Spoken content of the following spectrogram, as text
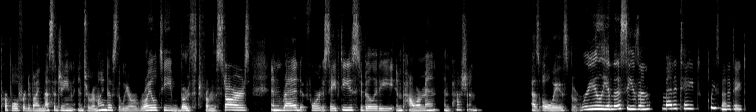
purple for divine messaging, and to remind us that we are royalty birthed from the stars, and red for safety, stability, empowerment, and passion. As always, but really in this season, meditate please meditate.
